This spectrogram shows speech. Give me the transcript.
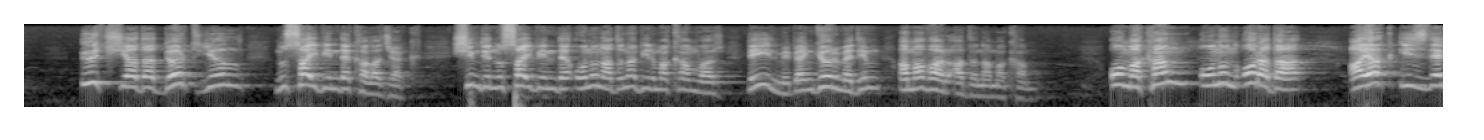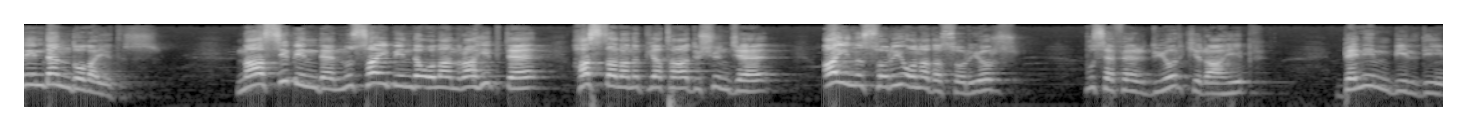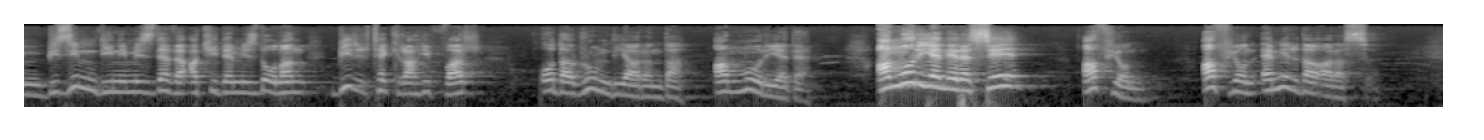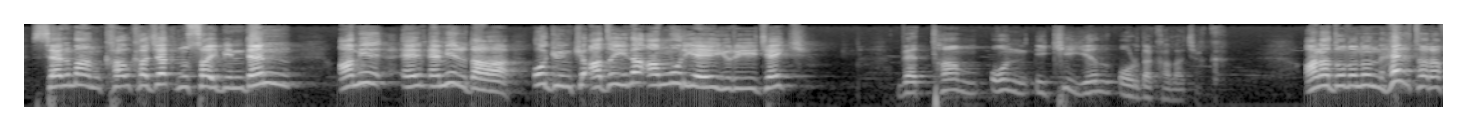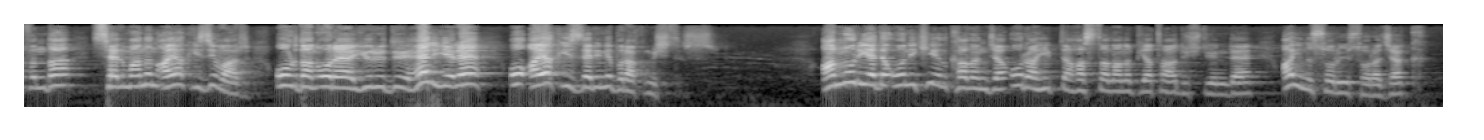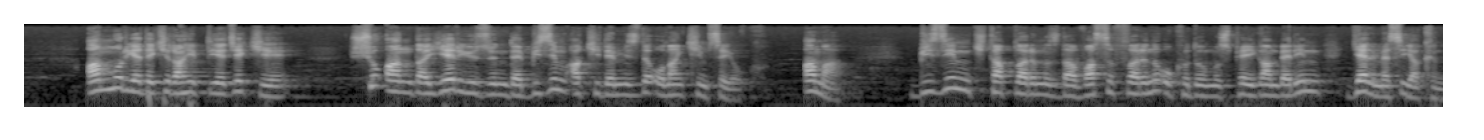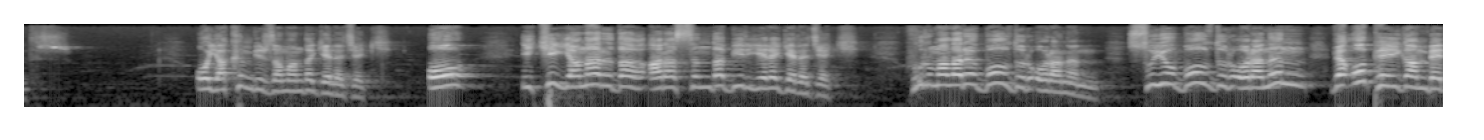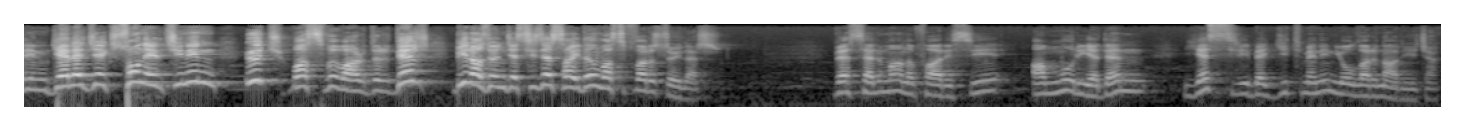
Üç ya da dört yıl Nusaybin'de kalacak. Şimdi Nusaybin'de onun adına bir makam var değil mi? Ben görmedim ama var adına makam. O makam onun orada ayak izlerinden dolayıdır. Nasibinde Nusaybin'de olan rahip de hastalanıp yatağa düşünce aynı soruyu ona da soruyor. Bu sefer diyor ki rahip benim bildiğim bizim dinimizde ve akidemizde olan bir tek rahip var. O da Rum diyarında Ammuriye'de. Ammuriye neresi? Afyon. Afyon Emirdağ arası. Selman kalkacak Nusaybin'den Amir, Emirdağ'a o günkü adıyla Ammuriye'ye yürüyecek ve tam 12 yıl orada kalacak. Anadolu'nun her tarafında Selman'ın ayak izi var. Oradan oraya yürüdüğü her yere o ayak izlerini bırakmıştır. Amuriye'de 12 yıl kalınca o rahip de hastalanıp yatağa düştüğünde aynı soruyu soracak. Ammuriye'deki rahip diyecek ki şu anda yeryüzünde bizim akidemizde olan kimse yok. Ama bizim kitaplarımızda vasıflarını okuduğumuz peygamberin gelmesi yakındır. O yakın bir zamanda gelecek. O iki yanardağ arasında bir yere gelecek. Hurmaları boldur oranın, suyu boldur oranın ve o peygamberin gelecek son elçinin üç vasfı vardır der. Biraz önce size saydığım vasıfları söyler. Ve Selman-ı Farisi Ammuriye'den Yesrib'e gitmenin yollarını arayacak.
